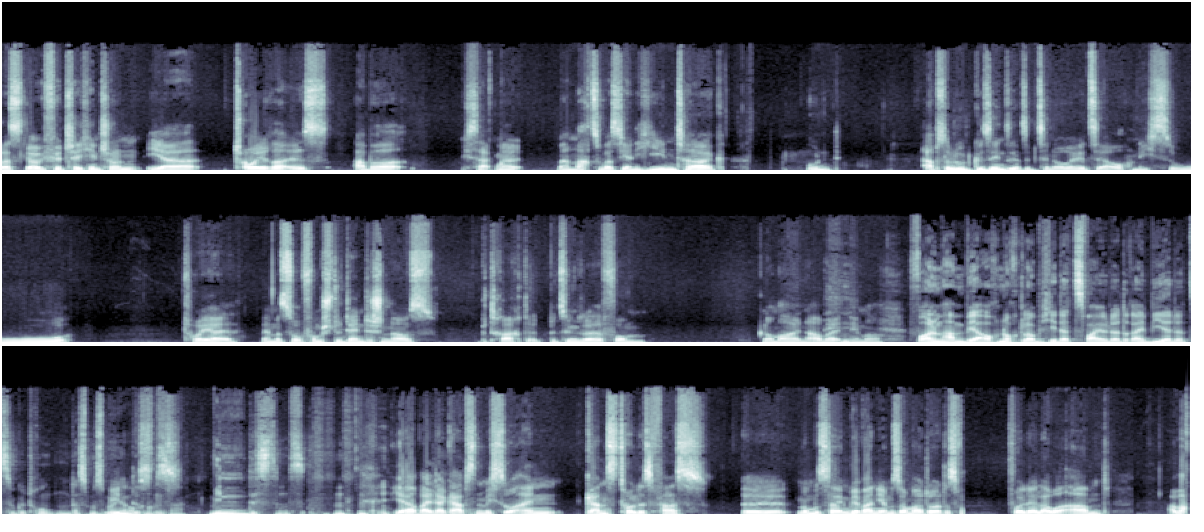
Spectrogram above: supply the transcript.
Was, glaube ich, für Tschechien schon eher teurer ist, aber ich sag mal, man macht sowas ja nicht jeden Tag. Und absolut gesehen sind 17 Euro jetzt ja auch nicht so teuer, wenn man es so vom Studentischen aus betrachtet, beziehungsweise vom normalen Arbeitnehmer. Vor allem haben wir auch noch, glaube ich, jeder zwei oder drei Bier dazu getrunken. Das muss man Mindestens. ja auch noch sagen. Mindestens. ja, weil da gab es nämlich so ein ganz tolles Fass. Äh, man muss sagen, wir waren ja im Sommer dort, es war voll der laue Abend, aber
